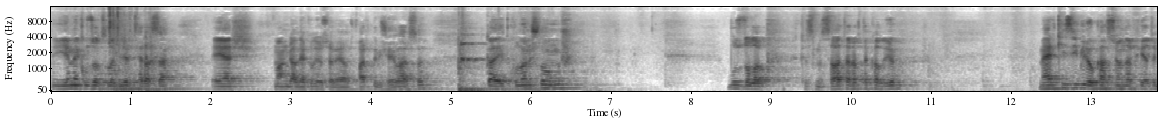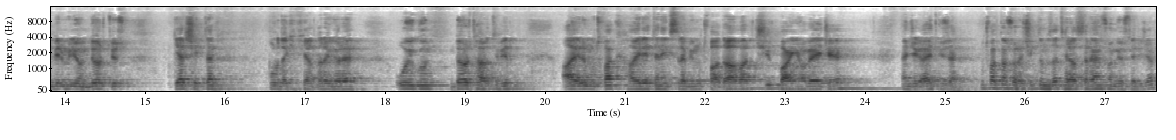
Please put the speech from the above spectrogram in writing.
yemek uzatılabilir terasa. Eğer mangal yakılıyorsa veya farklı bir şey varsa gayet kullanışlı olmuş. Buzdolap kısmı sağ tarafta kalıyor. Merkezi bir lokasyonda fiyatı 1 milyon 400. Gerçekten buradaki fiyatlara göre uygun 4 artı 1 ayrı mutfak. Ayrıyeten ekstra bir mutfağı daha var. Çift banyo WC. Bence gayet güzel. Mutfaktan sonra çıktığımızda terasları en son göstereceğim.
